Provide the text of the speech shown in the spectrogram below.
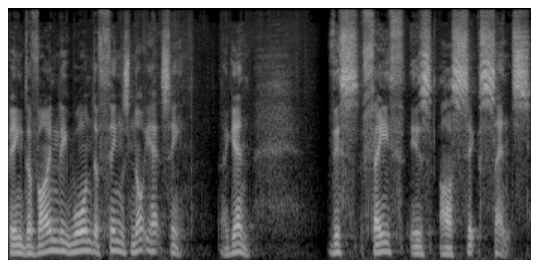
being divinely warned of things not yet seen. Again, this faith is our sixth sense.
